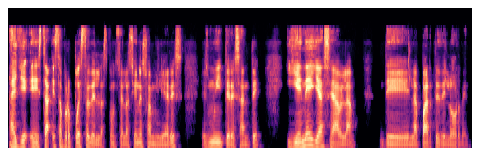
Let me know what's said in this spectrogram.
Hay esta, esta propuesta de las constelaciones familiares es muy interesante y en ella se habla de la parte del orden.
